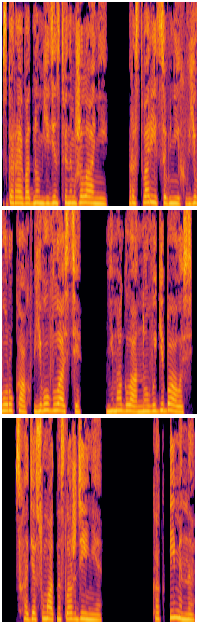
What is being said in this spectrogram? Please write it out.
сгорая в одном единственном желании — раствориться в них, в его руках, в его власти. Не могла, но выгибалась, сходя с ума от наслаждения. Как именно,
